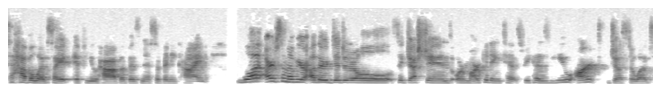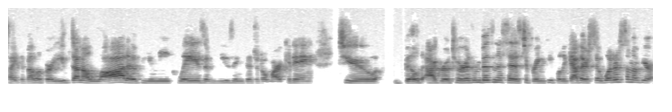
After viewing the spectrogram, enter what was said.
to have a website if you have a business of any kind. What are some of your other digital suggestions or marketing tips? Because you aren't just a website developer. You've done a lot of unique ways of using digital marketing to build agro-tourism businesses to bring people together. So what are some of your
